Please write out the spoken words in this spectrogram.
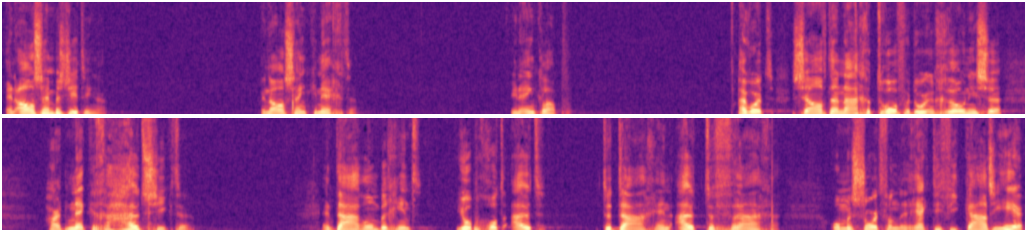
En al zijn bezittingen. En al zijn knechten. In één klap. Hij wordt zelf daarna getroffen door een chronische, hardnekkige huidziekte. En daarom begint Job God uit te dagen en uit te vragen. Om een soort van rectificatie. Heer,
